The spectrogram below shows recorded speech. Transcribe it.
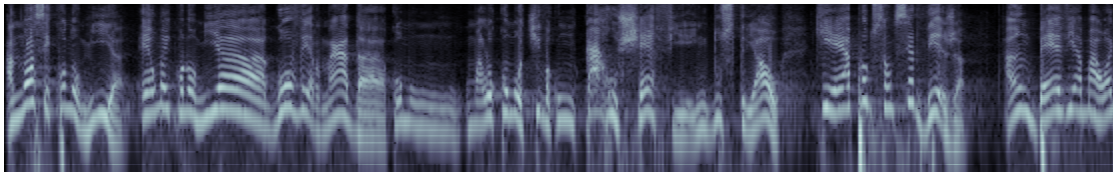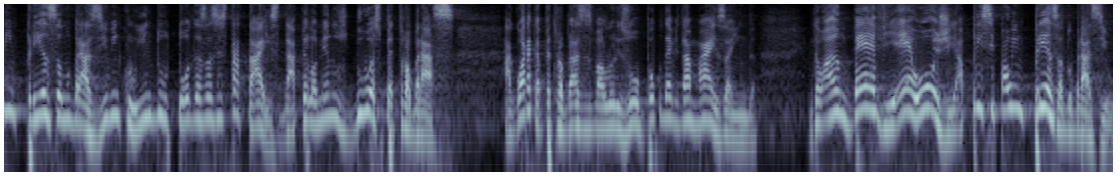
A nossa economia é uma economia governada como um, uma locomotiva, com um carro-chefe industrial, que é a produção de cerveja. A Ambev é a maior empresa no Brasil, incluindo todas as estatais. Dá pelo menos duas Petrobras. Agora que a Petrobras desvalorizou um pouco, deve dar mais ainda. Então, a Ambev é hoje a principal empresa do Brasil.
